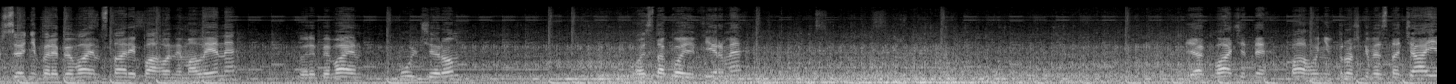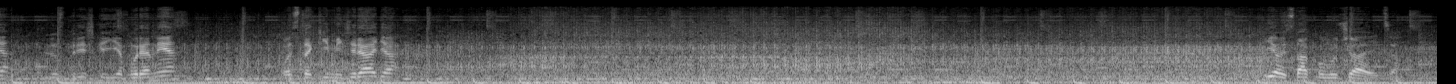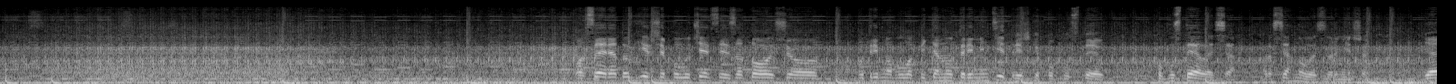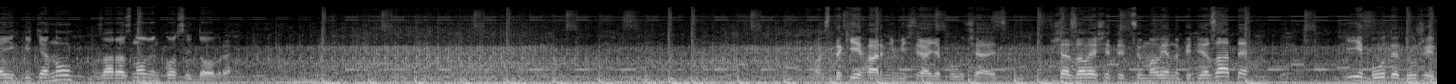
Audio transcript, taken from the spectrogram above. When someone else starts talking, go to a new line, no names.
Ж, сьогодні перебиваємо старі пагони малини. Перебиваємо мульчером. Ось такої фірми. Як бачите, пагонів трошки вистачає, плюс трішки є буряни. Ось такі міжрядя. І ось так виходить. Оце рядок гірше получився із-за того, що потрібно було підтягнути ремінці, трішки попустив. Попустилися, розтягнулись верніше. Я їх підтягнув, зараз знов він косить добре. Ось такі гарні міжрядя виходять. Ще залишити цю малину підв'язати і буде дуже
